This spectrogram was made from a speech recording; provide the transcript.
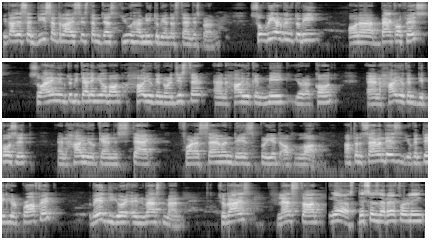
because it's a decentralized system. Just you have need to be understand this program. So we are going to be on a back office. So I am going to be telling you about how you can register and how you can make your account and how you can deposit and how you can stack for a seven days period of lock. After the seven days, you can take your profit with your investment. So guys, let's start. Yes, this is the referral link.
